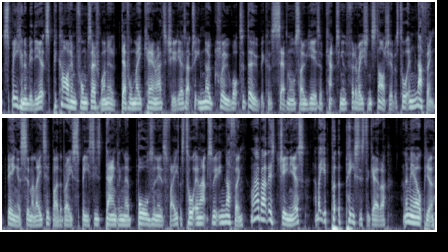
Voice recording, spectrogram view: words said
Speaking of idiots, Picard informs everyone in a devil may care attitude he has absolutely no clue what to do because seven or so years of captaining a Federation starship has taught him nothing. Being assimilated by the very species dangling their balls in his face has taught him absolutely nothing. Well, how about this, genius? How about you put the pieces together? Let me help you.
